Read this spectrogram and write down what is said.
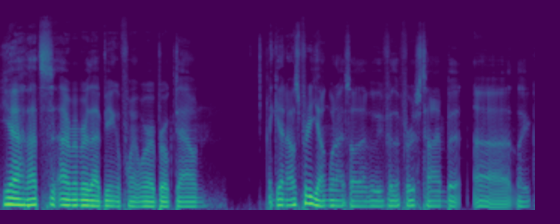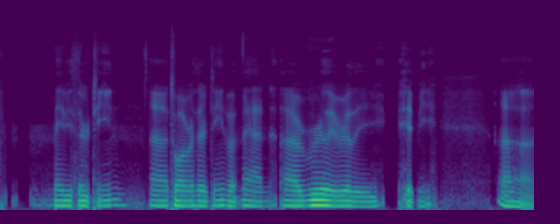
yeah, that's I remember that being a point where I broke down. Again, I was pretty young when I saw that movie for the first time, but uh, like maybe 13, uh, 12 or 13. But man, uh, really, really hit me. Uh,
